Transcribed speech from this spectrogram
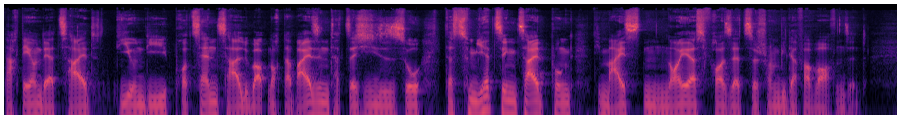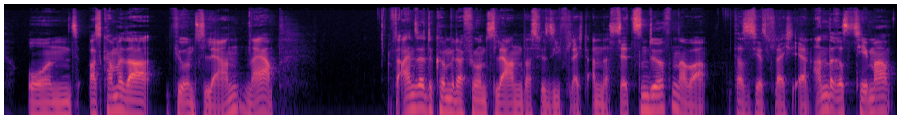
nach der und der Zeit die und die Prozentzahl überhaupt noch dabei sind. Tatsächlich ist es so, dass zum jetzigen Zeitpunkt die meisten Neujahrsvorsätze schon wieder verworfen sind. Und was können wir da für uns lernen? Naja, auf der einen Seite können wir da für uns lernen, dass wir sie vielleicht anders setzen dürfen, aber das ist jetzt vielleicht eher ein anderes Thema.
